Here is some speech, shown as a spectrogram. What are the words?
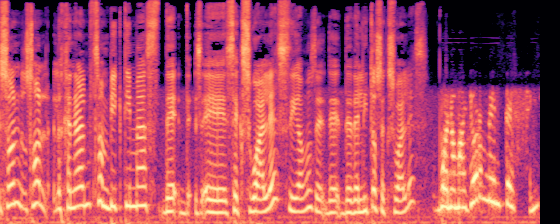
Son, son, generalmente son víctimas de, eh, sexuales, digamos, de, de delitos sexuales. Bueno, mayormente sí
